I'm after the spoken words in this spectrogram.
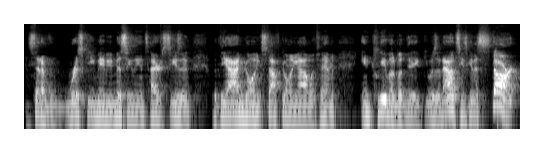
instead of risking maybe missing the entire season with the ongoing stuff going on with him in Cleveland. But it was announced he's going to start,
